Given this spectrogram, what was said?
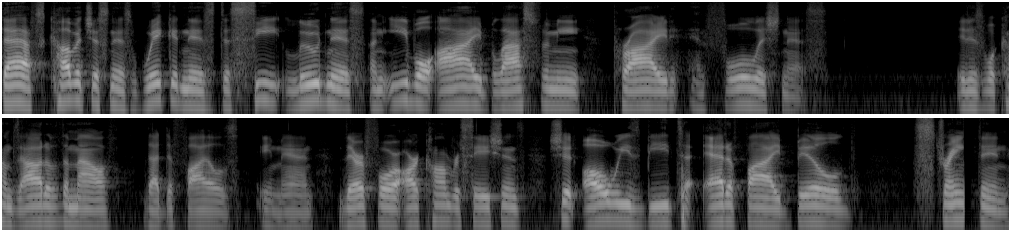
thefts, covetousness, wickedness, deceit, lewdness, an evil eye, blasphemy, pride, and foolishness. It is what comes out of the mouth that defiles a man. Therefore, our conversations should always be to edify, build, strengthen,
